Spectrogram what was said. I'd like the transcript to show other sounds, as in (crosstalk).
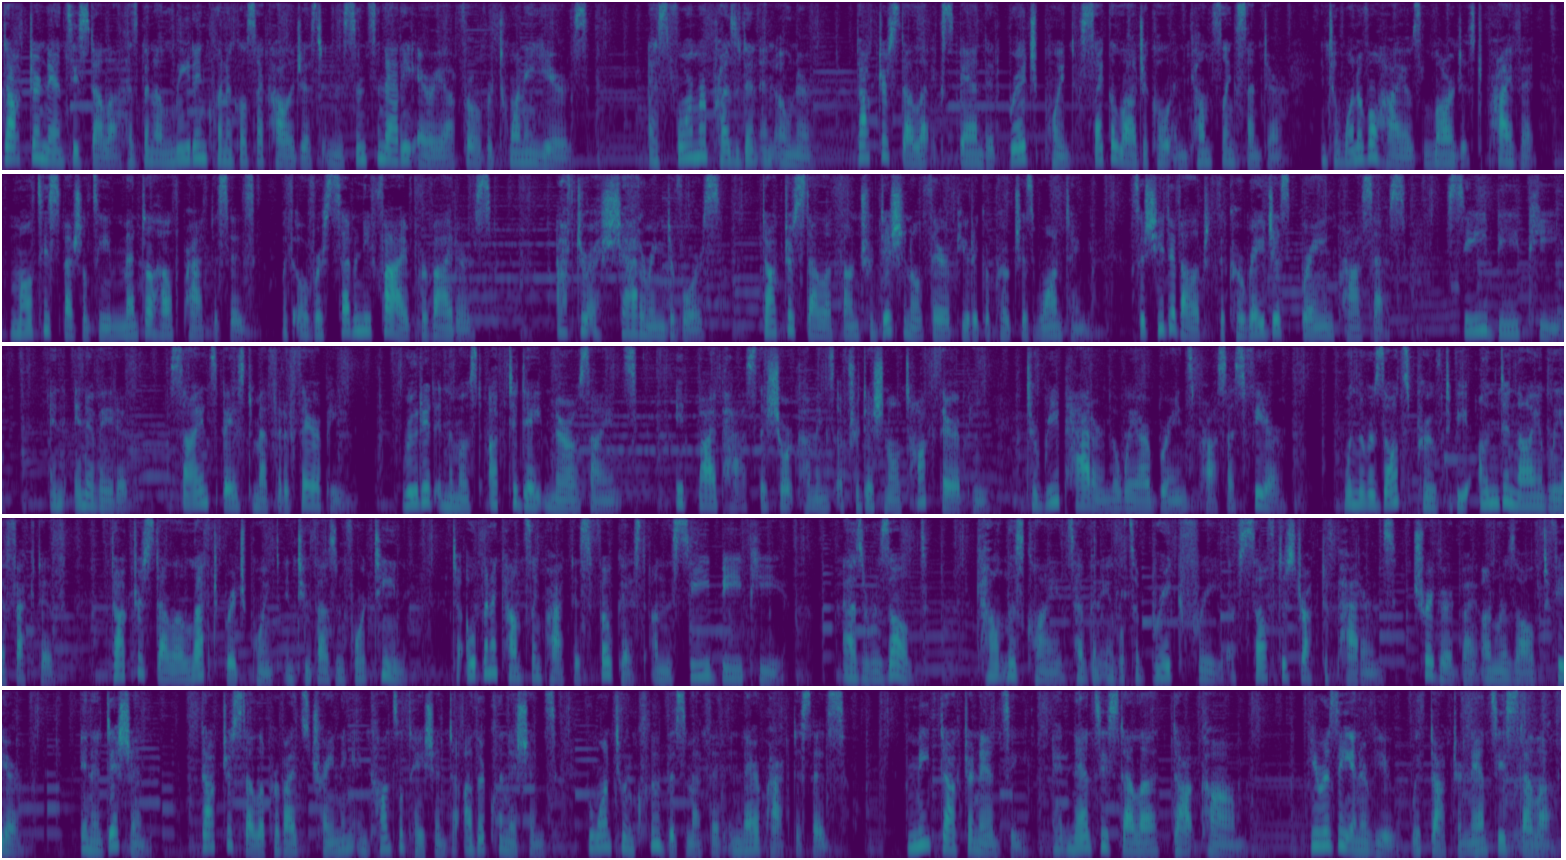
Dr. Nancy Stella has been a leading clinical psychologist in the Cincinnati area for over 20 years. As former president and owner, Dr. Stella expanded BridgePointe Psychological and Counseling Center into one of Ohio's largest private, multi specialty mental health practices with over 75 providers. After a shattering divorce, Dr. Stella found traditional therapeutic approaches wanting, so she developed the Courageous Brain Process, CBP, an innovative, science based method of therapy rooted in the most up to date neuroscience it bypassed the shortcomings of traditional talk therapy to repattern the way our brains process fear. When the results proved to be undeniably effective, Dr. Stella left BridgePointe in 2014 to open a counseling practice focused on the CBP. As a result, countless clients have been able to break free of self destructive patterns triggered by unresolved fear. In addition, Dr. Stella provides training and consultation to other clinicians who want to include this method in their practices. Meet Dr. Nancy at nancystella.com. Here is the interview with Dr. Nancy Stella.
